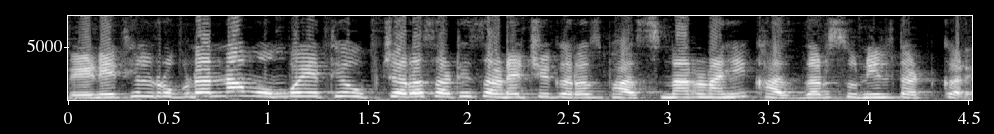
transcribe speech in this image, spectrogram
पेण येथील रुग्णांना मुंबई येथे उपचारासाठी जाण्याची गरज भासणार नाही खासदार सुनील तटकरे.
